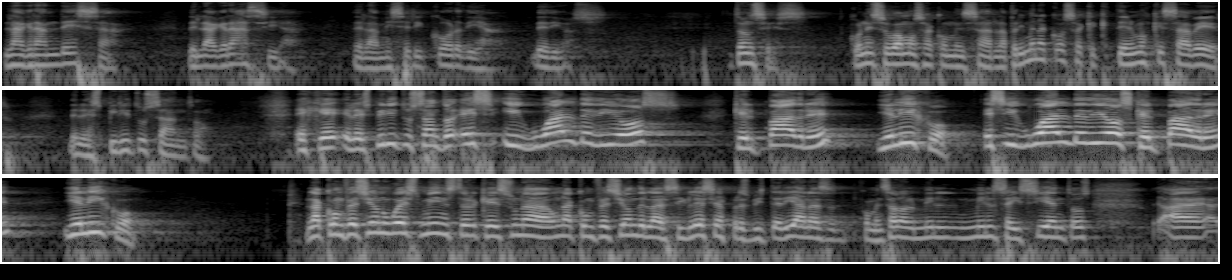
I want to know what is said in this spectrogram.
la grandeza de la gracia, de la misericordia de Dios. Entonces, con eso vamos a comenzar. La primera cosa que tenemos que saber del Espíritu Santo es que el Espíritu Santo es igual de Dios que el Padre y el Hijo. Es igual de Dios que el Padre y el Hijo. La confesión Westminster, que es una, confesión de las iglesias presbiterianas, comenzaron en 1600, ah,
